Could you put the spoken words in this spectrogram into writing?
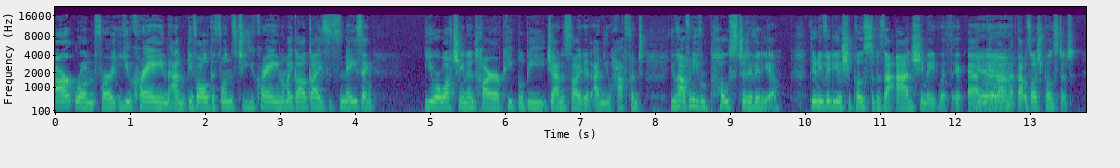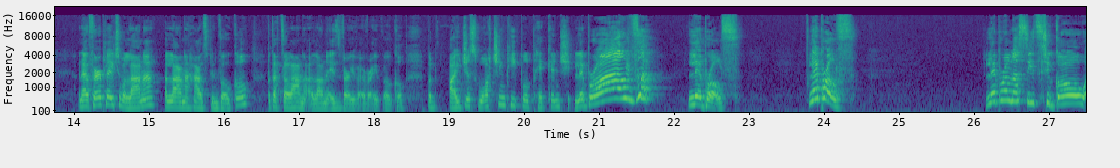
art run for Ukraine and give all the funds to Ukraine. Oh my god, guys, it's amazing. You are watching an entire people be genocided and you haven't you haven't even posted a video. The only video she posted was that ad she made with um, Yeah. Ilana. That was all she posted. Now, fair play to Ilana. Ilana has been vocal, but that's Ilana. Ilana is very, very, very vocal. But I just watching people pick and liberals, liberals, liberals. Liberalness needs to go.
